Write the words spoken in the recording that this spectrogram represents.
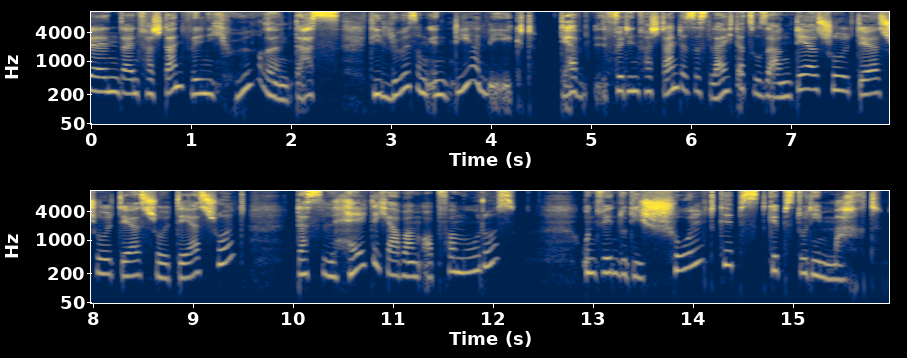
Denn dein Verstand will nicht hören, dass die Lösung in dir liegt. Der, für den Verstand ist es leichter zu sagen, der ist schuld, der ist schuld, der ist schuld, der ist schuld. Das hält dich aber im Opfermodus. Und wem du die Schuld gibst, gibst du die Macht.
